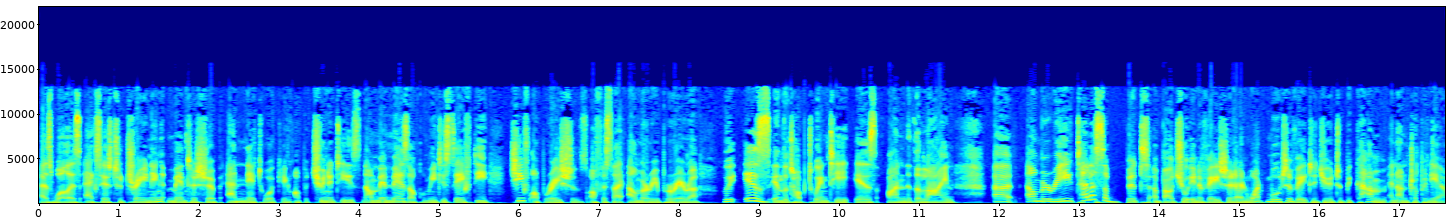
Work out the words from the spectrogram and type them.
as well as access to training, mentorship, and networking opportunities. Now, Memeza Community Safety Chief Operations Officer Elmarie Pereira, who is in the top 20, is on the line. Uh, Elmarie, tell us a bit about your innovation and what motivated you to become an entrepreneur.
